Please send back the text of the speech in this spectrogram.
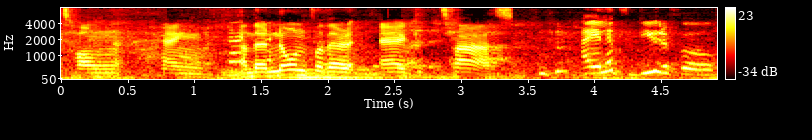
Tong Heng, and they're known for their egg tarts. Ah, It looks beautiful.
